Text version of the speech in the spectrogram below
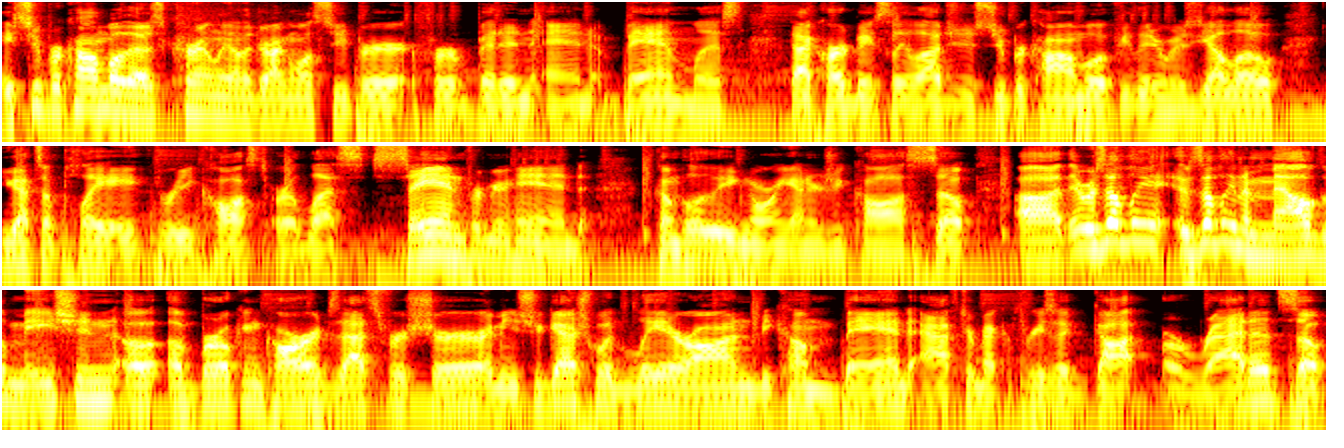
a super combo that is currently on the Dragon Ball Super Forbidden and Ban list. That card basically allowed you to super combo if your leader was yellow. You got to play a three cost or less sand from your hand, completely ignoring energy costs. So uh, there was definitely it was definitely an amalgamation of, of, broken cards, that's for sure. I mean, Shugesh would later on become banned after Mecha Frieza got errated, so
